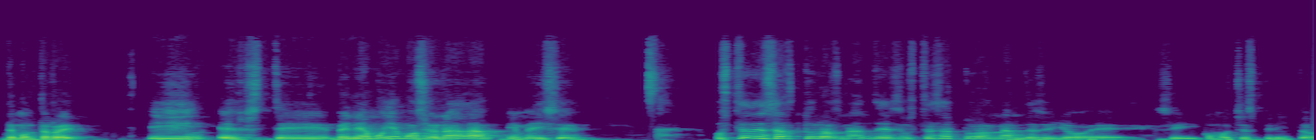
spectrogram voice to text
de Monterrey. Y este, venía muy emocionada y me dice, usted es Arturo Hernández, usted es Arturo Hernández. Y yo, eh, sí, como Chespirito,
